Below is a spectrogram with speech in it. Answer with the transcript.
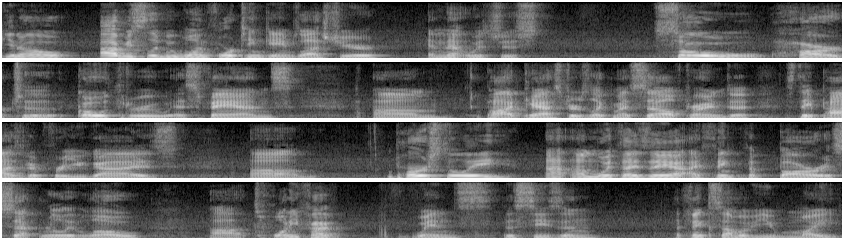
you know, obviously we won 14 games last year, and that was just so hard to go through as fans, um, podcasters like myself, trying to stay positive for you guys. Um, personally, I- I'm with Isiah. I think the bar is set really low. Uh, 25 wins this season. I think some of you might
